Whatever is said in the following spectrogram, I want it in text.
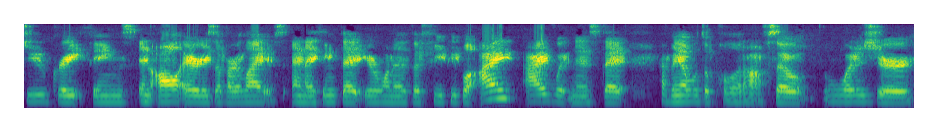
do great things in all areas of our lives. And i think that you're one of the few people i i've witnessed that have been able to pull it off. So what is your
